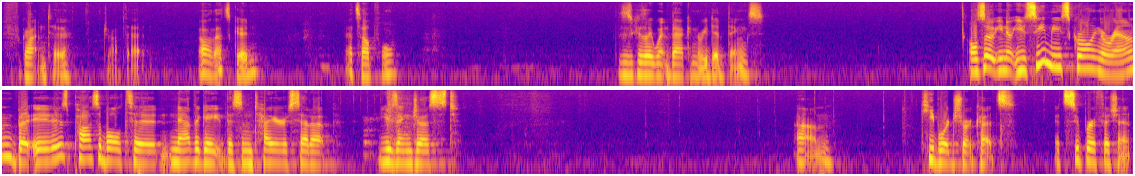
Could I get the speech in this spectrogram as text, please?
forgotten to drop that. Oh, that's good. That's helpful. This is because I went back and redid things. Also, you know, you see me scrolling around, but it is possible to navigate this entire setup using just um, keyboard shortcuts. It's super efficient.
